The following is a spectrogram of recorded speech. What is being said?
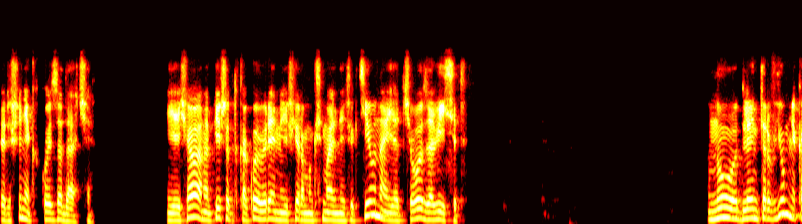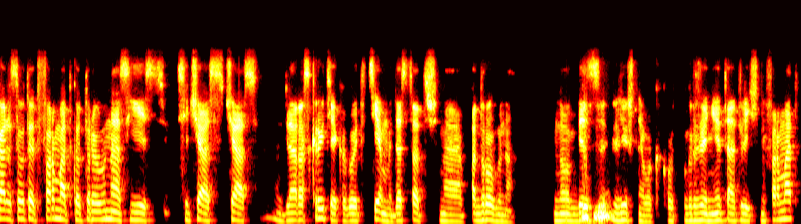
для решения какой задачи? И еще она пишет, какое время эфира максимально эффективно и от чего зависит. Ну, для интервью, мне кажется, вот этот формат, который у нас есть сейчас, час, для раскрытия какой-то темы достаточно подробно но без mm-hmm. лишнего какого-то погружения. Это отличный формат.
